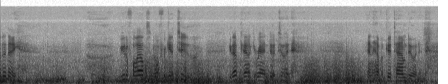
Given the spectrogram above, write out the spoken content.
It a day. Beautiful out, so don't forget to get up, get out, get ready and do it to it. And have a good time doing it.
